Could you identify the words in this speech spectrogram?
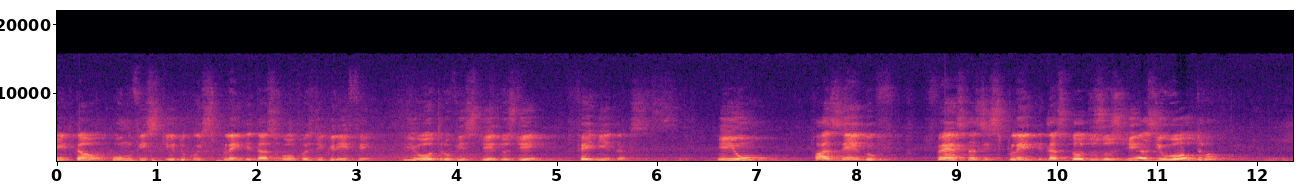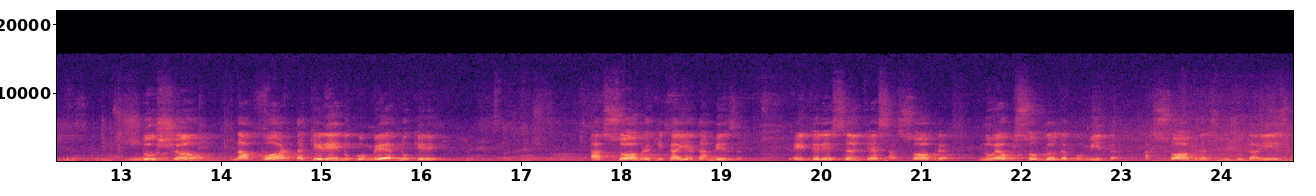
Então, um vestido com esplêndidas roupas de grife e outro vestidos de feridas. E um fazendo festas esplêndidas todos os dias e o outro no chão, na porta, querendo comer do que? A sobra que caía da mesa. É interessante essa sobra, não é o que sobrou da comida. As sobras no judaísmo,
